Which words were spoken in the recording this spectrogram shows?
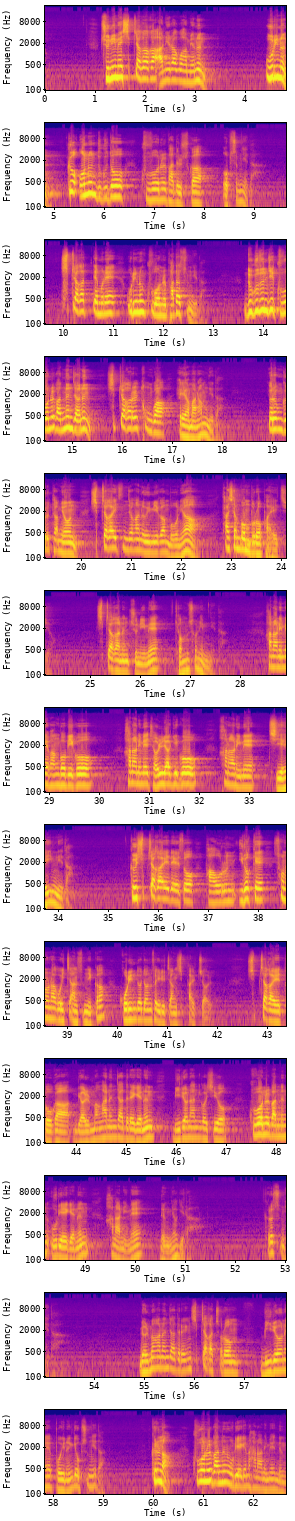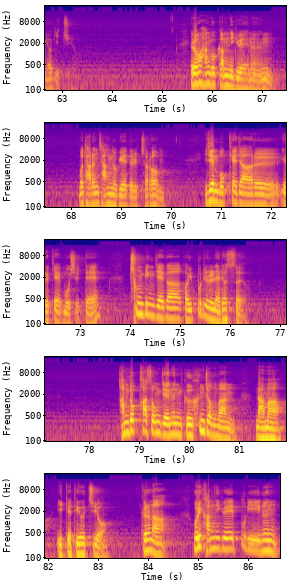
주님의 십자가가 아니라고 하면은 우리는 그 어느 누구도 구원을 받을 수가 없습니다. 십자가 때문에 우리는 구원을 받았습니다. 누구든지 구원을 받는 자는 십자가를 통과해야만 합니다. 여러분 그렇다면 십자가의 진정한 의미가 뭐냐? 다시 한번 물어봐야지요. 십자가는 주님의 겸손입니다. 하나님의 방법이고 하나님의 전략이고 하나님의 지혜입니다. 그 십자가에 대해서 바울은 이렇게 선언하고 있지 않습니까? 고린도전서 1장 18절. 십자가의 도가 멸망하는 자들에게는 미련한 것이요 구원을 받는 우리에게는 하나님의 능력이라. 그렇습니다. 멸망하는 자들에게는 십자가처럼 미련해 보이는 게 없습니다. 그러나 구원을 받는 우리에게는 하나님의 능력이 있지요. 여러분 한국 감리교회는 뭐 다른 장로교회들처럼 이제 목회자를 이렇게 모실 때 청빙제가 거의 뿌리를 내렸어요. 감독 파송제는 그 흔적만 남아 있게 되었지요. 그러나 우리 감리교회의 뿌리는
